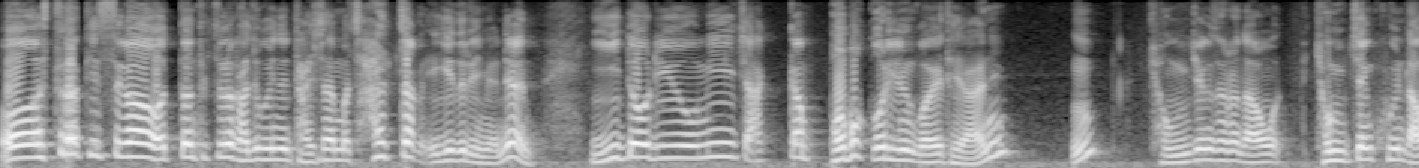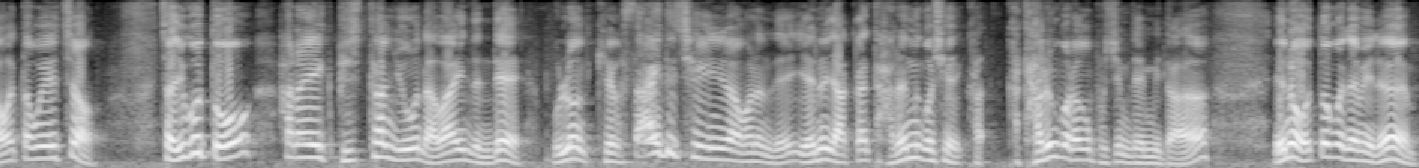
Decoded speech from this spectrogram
어, 스트라티스가 어떤 특징을 가지고 있는지 다시 한번 살짝 얘기 드리면은 이더리움이 약간 버벅거리는 거에 대한 음? 경쟁사로 나온 경쟁 코인 나왔다고 했죠. 자, 이것도 하나의 비슷한 유형 나와 있는데 물론 걔가 side chain이라고 하는데 얘는 약간 다른 것이 가, 다른 거라고 보시면 됩니다. 얘는 어떤 거냐면은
